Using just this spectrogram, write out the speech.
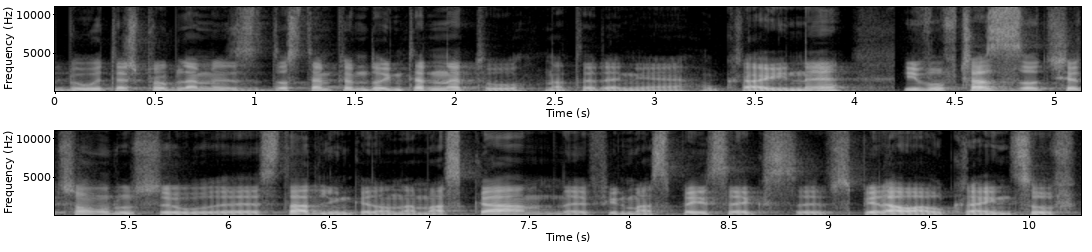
były też problemy z dostępem do internetu na terenie Ukrainy. I wówczas z odsieczą ruszył Starlink Elona Muska. Firma SpaceX wspierała Ukraińców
